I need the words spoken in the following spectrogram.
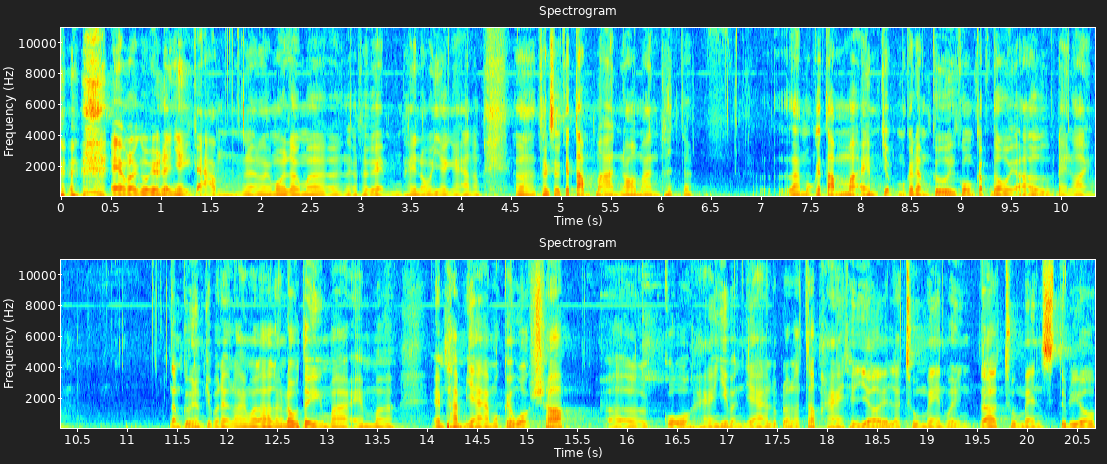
Em là người rất là nhạy cảm nên là mỗi lần mà thứ em hay nổi da gà lắm. Ờ, à, thực sự cái tấm mà anh nói mà anh thích đó là một cái tấm mà em chụp một cái đám cưới của một cặp đôi ở Đài Loan. Đám cưới em chụp ở Đài Loan và đó là lần đầu tiên mà em em tham gia một cái workshop uh, của hai nhiếp ảnh gia lúc đó là top 2 thế giới là Two Man với uh, Two Man Studio.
